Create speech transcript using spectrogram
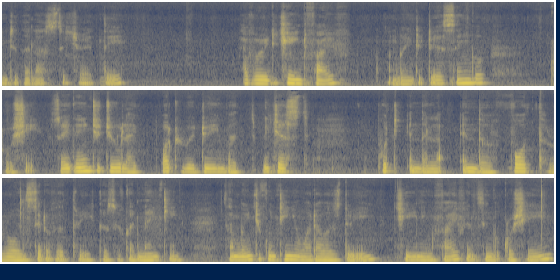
into the last stitch right there. I've already chained five. I'm going to do a single crochet. So you're going to do like what we were doing but we just put in the in the fourth row instead of the three because we've got 19 so I'm going to continue what I was doing chaining five and single crocheting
